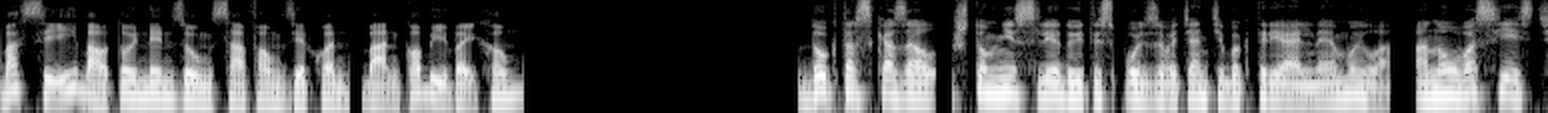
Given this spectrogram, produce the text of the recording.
Bác sĩ bảo tôi nên dùng xà phòng diệt khuẩn, bạn có bị vậy không? Доктор сказал, что мне следует использовать антибактериальное мыло. Оно у вас есть?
